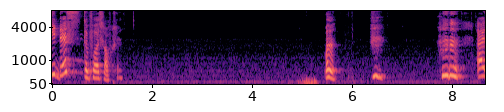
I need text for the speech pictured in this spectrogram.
See this? The first option. Uh. I,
